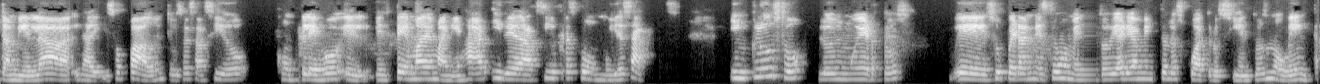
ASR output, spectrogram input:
también la, la hisopado. Entonces ha sido complejo el, el tema de manejar y de dar cifras como muy exactas. Incluso los muertos eh, superan en este momento diariamente los 490.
